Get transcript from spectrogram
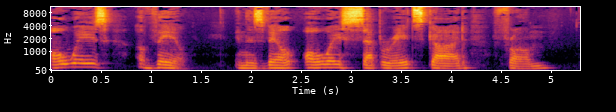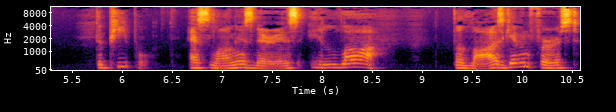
always a veil. And this veil always separates God from the people. as long as there is a law. The law is given first,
